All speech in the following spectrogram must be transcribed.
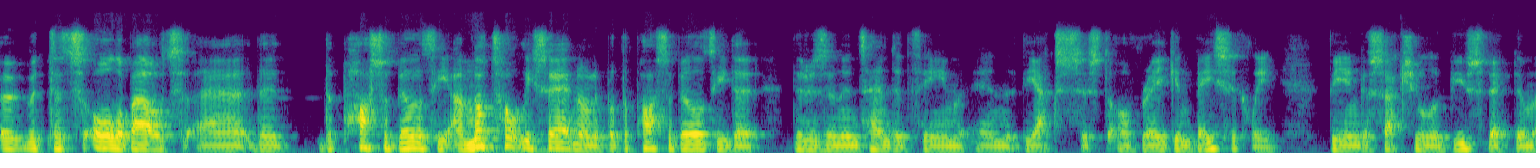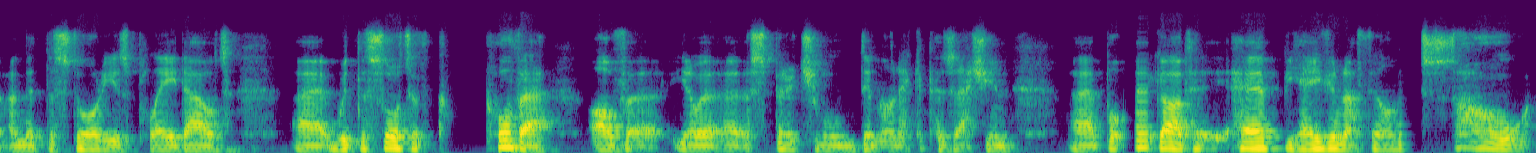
uh, it's all about uh, the the possibility. I'm not totally certain on it, but the possibility that there is an intended theme in The Exorcist of Regan basically being a sexual abuse victim, and that the story is played out uh, with the sort of cover of uh, you know a, a, spiritual demonic possession. Uh, but my God, her behavior in that film is so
